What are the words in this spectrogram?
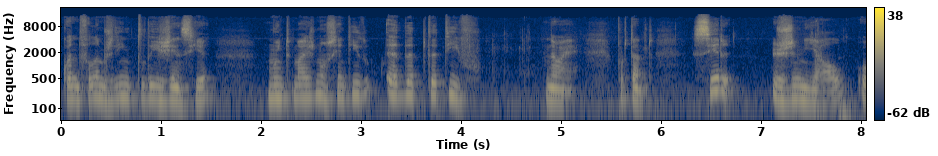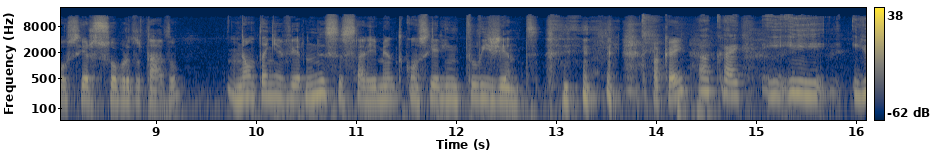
quando falamos de inteligência, muito mais num sentido adaptativo, não é? Portanto, ser genial ou ser sobredotado não tem a ver necessariamente com ser inteligente. ok? Ok. E, e, e,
